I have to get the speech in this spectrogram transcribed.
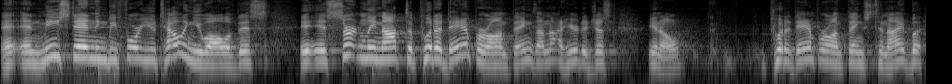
And, me standing before you telling you all of this is certainly not to put a damper on things. I'm not here to just, you know, put a damper on things tonight, but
